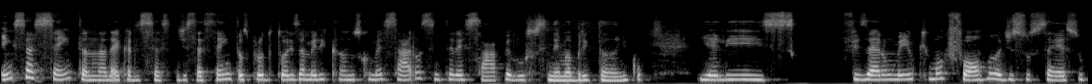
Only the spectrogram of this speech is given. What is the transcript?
Em 60, na década de 60, os produtores americanos começaram a se interessar pelo cinema britânico e eles fizeram meio que uma fórmula de sucesso,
